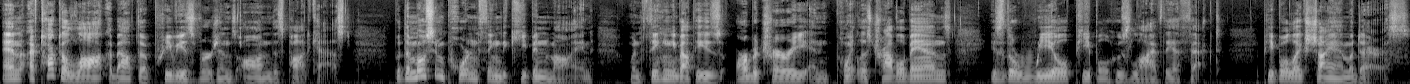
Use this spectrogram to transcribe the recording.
And I've talked a lot about the previous versions on this podcast. But the most important thing to keep in mind when thinking about these arbitrary and pointless travel bans is the real people whose lives they affect. People like Shayan Modarres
